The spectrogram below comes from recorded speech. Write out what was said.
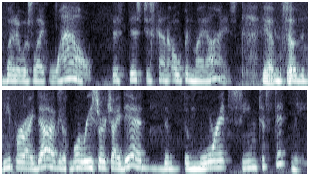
but it was like, wow, this this just kind of opened my eyes. Yeah. And so, So, the deeper I dug and the more research I did, the the more it seemed to fit me.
